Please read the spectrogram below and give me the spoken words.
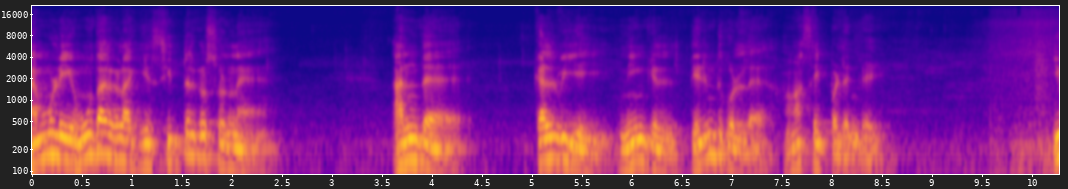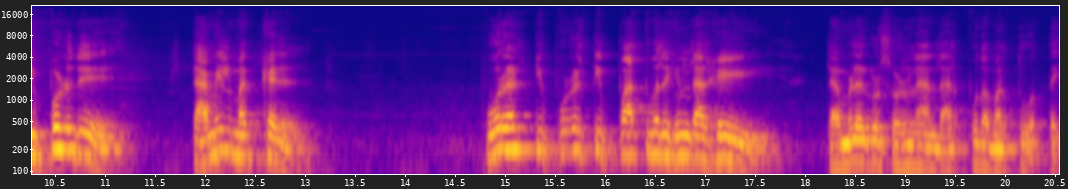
நம்முடைய மூதார்களாகிய சித்தர்கள் சொன்ன அந்த கல்வியை நீங்கள் தெரிந்து கொள்ள ஆசைப்படுங்கள். இப்பொழுது தமிழ் மக்கள் புரட்டி புரட்டி பார்த்து வருகின்றார்கள். தமிழர்கள் சொன்ன அந்த அற்புத மருத்துவத்தை.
